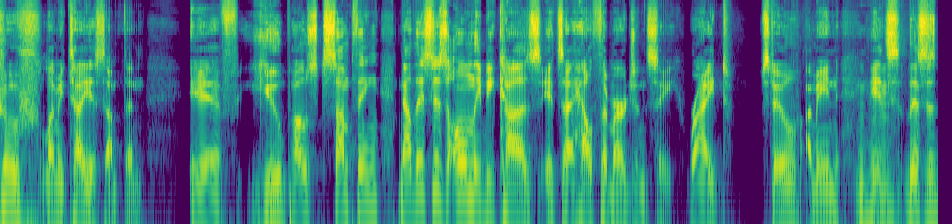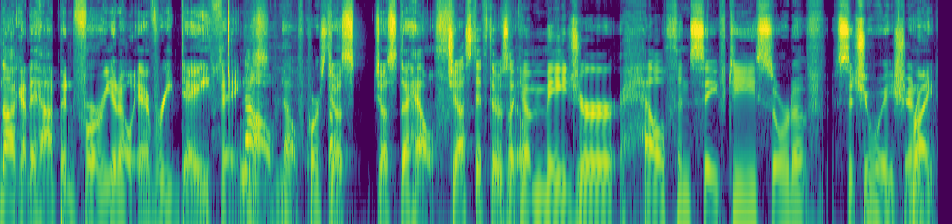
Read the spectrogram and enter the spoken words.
whew, let me tell you something. If you post something, now this is only because it's a health emergency, right? Stu, I mean, mm-hmm. it's this is not going to happen for you know everyday things. No, no, of course not. just just the health. Just if there's like a major health and safety sort of situation. Right,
